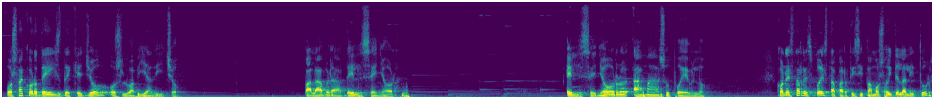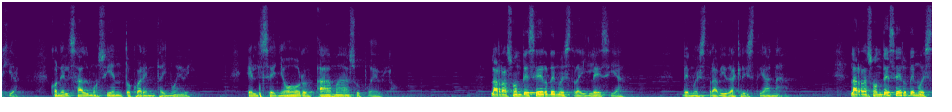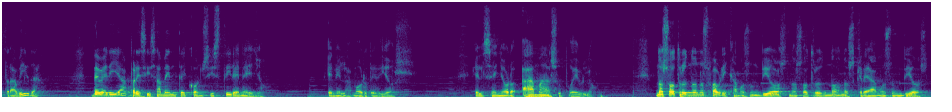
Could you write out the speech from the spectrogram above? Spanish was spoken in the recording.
os acordéis de que yo os lo había dicho. Palabra del Señor. El Señor ama a su pueblo con esta respuesta participamos hoy de la liturgia con el Salmo 149. El Señor ama a su pueblo. La razón de ser de nuestra iglesia, de nuestra vida cristiana, la razón de ser de nuestra vida, debería precisamente consistir en ello, en el amor de Dios. El Señor ama a su pueblo. Nosotros no nos fabricamos un Dios, nosotros no nos creamos un Dios,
